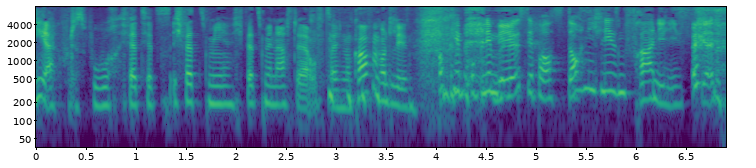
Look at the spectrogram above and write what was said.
mega gutes Buch. Ich werde jetzt, ich werde es mir, ich werde es mir nach der Aufzeichnung kaufen und lesen. Okay, Problem nee. gelöst. Ihr braucht es doch nicht lesen. Frani liest jetzt.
